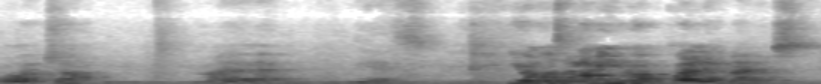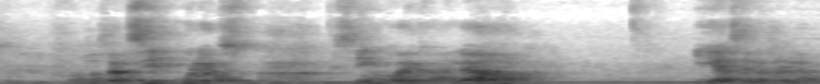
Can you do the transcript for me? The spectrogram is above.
8, 9, 10. Y vamos a hacer lo mismo con las manos. Vamos a hacer círculos 5 de cada lado y hacia el otro lado.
